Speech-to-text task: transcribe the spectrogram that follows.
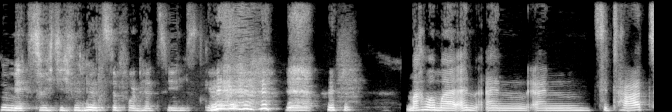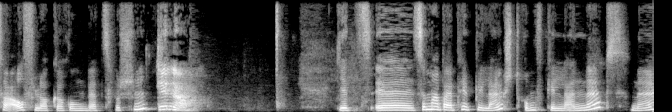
Du merkst richtig, wenn du jetzt davon erzählst. ja. Machen wir mal ein, ein, ein Zitat zur Auflockerung dazwischen. Genau. Jetzt äh, sind wir bei Pippi Langstrumpf gelandet, ne?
